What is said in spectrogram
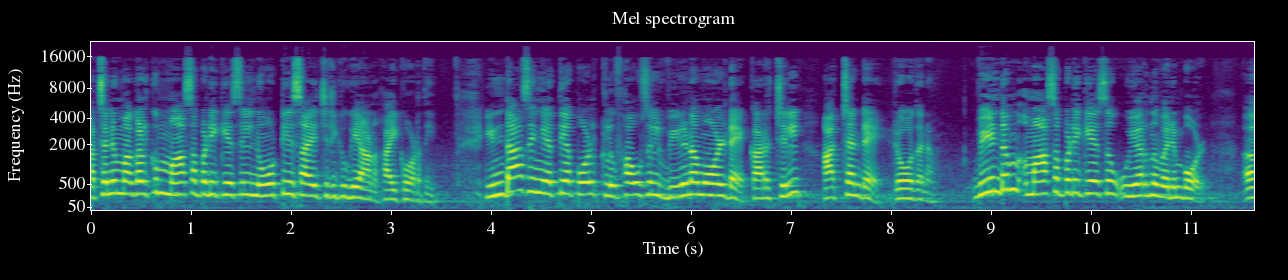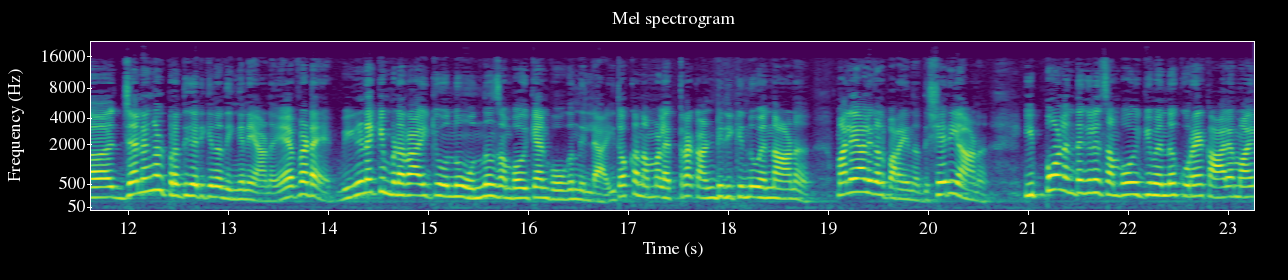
അച്ഛനും മകൾക്കും മാസപ്പടി കേസിൽ നോട്ടീസ് അയച്ചിരിക്കുകയാണ് ഹൈക്കോടതി. ഇണ്ടാ സിംഗ് എത്തിയപ്പോൾ ക്ലിഫ് ഹൌസിൽ വീണമോളുടെ കരച്ചിൽ അച്ഛന്റെ രോദനം. വീണ്ടും മാസപ്പടി കേസ് ഉയർന്നു വരുമ്പോൾ ജനങ്ങൾ പ്രതികരിക്കുന്നത് ഇങ്ങനെയാണ്. എവിടെ വീണയ്ക്കും പിണറായിക്കും ഒന്നും ഒന്നും സംഭവിക്കാൻ പോകുന്നില്ല. ഇതൊക്കെ നമ്മൾ എത്ര കണ്ടിരിക്കുന്നു എന്നാണ് മലയാളികൾ പറയുന്നത്. ശരിയാണ്. ഇപ്പോൾ എന്തെങ്കിലും സംഭവിക്കുമെന്ന് കുറെ കാലമായി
